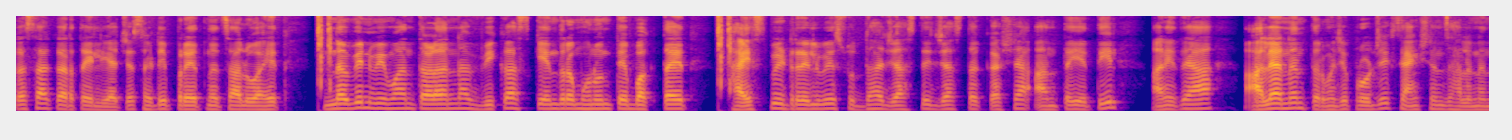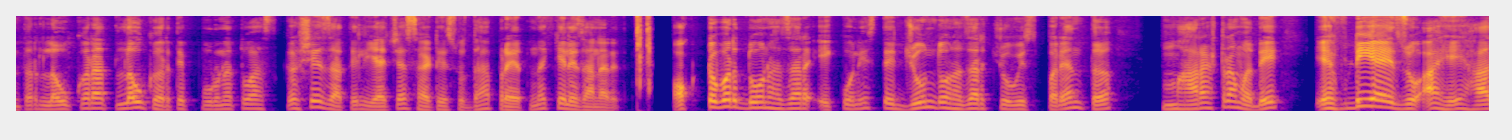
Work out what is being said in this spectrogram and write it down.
कसा करता येईल याच्यासाठी प्रयत्न चालू आहेत. नवीन विमानतळांना विकास केंद्र म्हणून ते बघतायत. हायस्पीड रेल्वे सुद्धा जास्तीत जास्त कशा आणता येतील आणि त्या आल्यानंतर म्हणजे प्रोजेक्ट सँक्शन झाल्यानंतर लवकरात लवकर ते पूर्णत्वास कसे जातील याच्यासाठी सुद्धा प्रयत्न केले जाणार आहेत. ऑक्टोबर दोन हजार एकोणीस ते जून दोन हजार चोवीसपर्यंत महाराष्ट्रामध्ये एफ डी आय जो आहे हा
